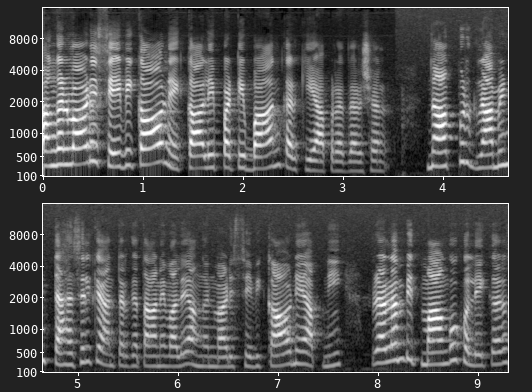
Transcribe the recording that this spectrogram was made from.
आंगनवाड़ी सेविकाओं ने काली पट्टी बाँध कर किया प्रदर्शन। नागपुर ग्रामीण तहसील के अंतर्गत आने वाले आंगनवाड़ी सेविकाओं ने अपनी प्रलंबित मांगों को लेकर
